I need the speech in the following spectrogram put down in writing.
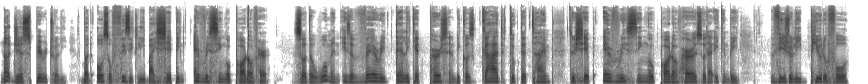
not just spiritually, but also physically by shaping every single part of her. So the woman is a very delicate person because God took the time to shape every single part of her so that it can be visually beautiful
